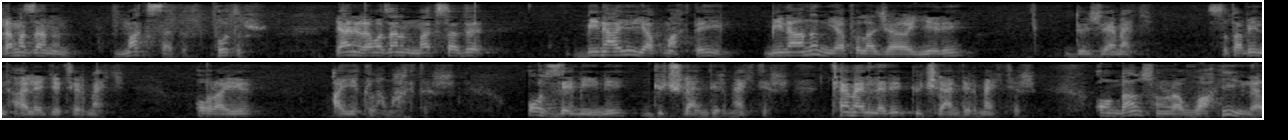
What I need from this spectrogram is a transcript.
Ramazan'ın maksadı budur. Yani Ramazan'ın maksadı binayı yapmak değil, binanın yapılacağı yeri düzlemek, stabil hale getirmek, orayı ayıklamaktır. O zemini güçlendirmektir. Temelleri güçlendirmektir. Ondan sonra vahiy ile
